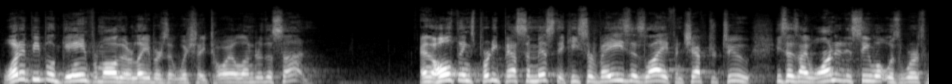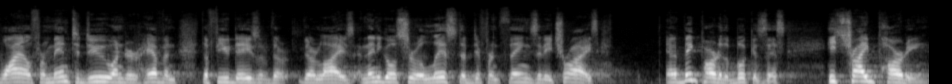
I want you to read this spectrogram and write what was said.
What do people gain from all their labors at which they toil under the sun? And the whole thing's pretty pessimistic. He surveys his life in chapter 2. He says, I wanted to see what was worthwhile for men to do under heaven the few days of their, their lives. And then he goes through a list of different things that he tries. And a big part of the book is this he's tried partying.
